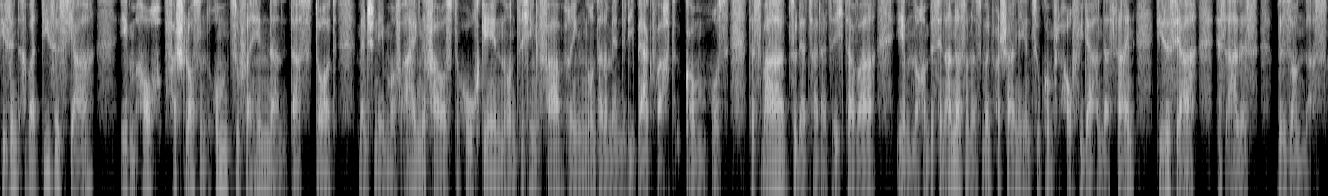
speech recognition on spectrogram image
Die sind aber dieses Jahr eben auch verschlossen, um zu verhindern, dass dort Menschen eben auf eigene Faust hochgehen und sich in Gefahr bringen und dann am Ende die Bergwacht kommen muss. Das war zu der Zeit, als ich da war, eben noch ein bisschen anders und das wird wahrscheinlich in Zukunft auch wieder anders sein. Dieses Jahr ist alles besonders.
